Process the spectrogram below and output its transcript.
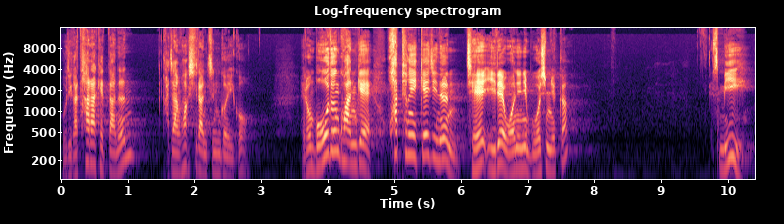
우리가 타락했다는 가장 확실한 증거이고 여러분 모든 관계 화평이 깨지는 제1의 원인이 무엇입니까? It's me.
